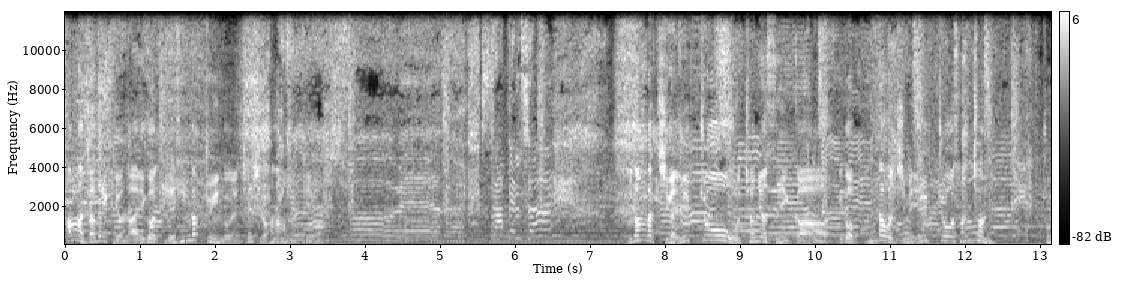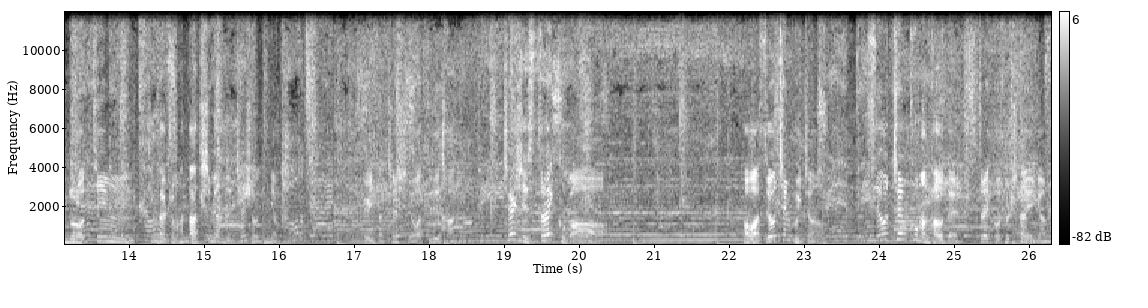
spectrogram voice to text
한만 짜드릴게요. 나 이거 내 생각 중인 거 그냥 첼시로 하나만 갈게요 부담 가치가 1조 5천이었으니까 이거 한다고 치면 1조 3천 정도로 팀 팀갈 좀 한다 치면은 첼시 어딨냐고 여기 있다 첼시 와 드디어 차네. 첼시 스트라이커가 봐봐 세오첸코 있잖아. 세오첸코만 가도 돼 스트라이커 솔직하게 얘기하면.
